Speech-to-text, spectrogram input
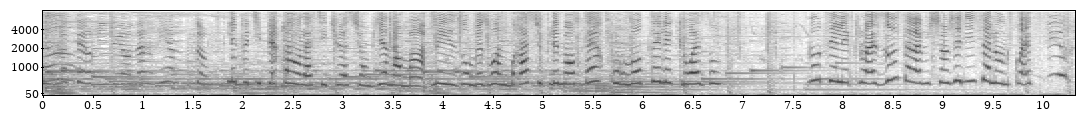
Voilà, terminé en un rien de temps. Les petits pépins ont la situation bien en main, mais ils ont besoin de bras supplémentaires pour monter les cloisons. Monter les cloisons, ça va me changer du salon de coiffure.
